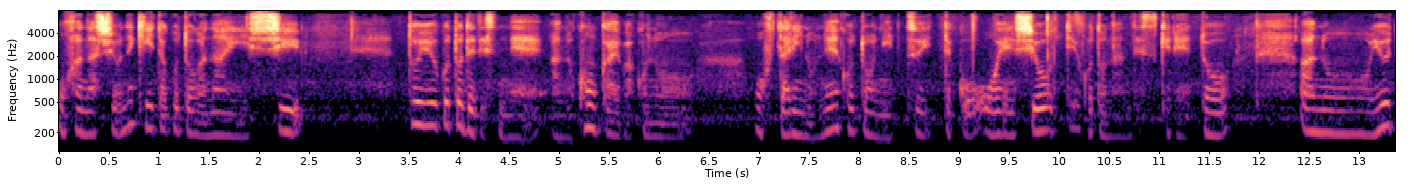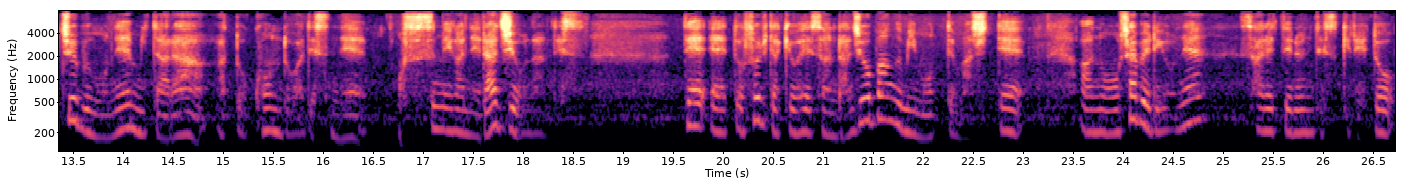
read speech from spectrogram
お話をね聞いたことがないしということでですねあの今回はこのお二人のねことについてこう応援しようっていうことなんですけれどあの YouTube もね見たらあと今度はですねおすすめがねラジオなんです。で、えー、と反田恭平さんラジオ番組持ってましてあのおしゃべりをねされてるんですけれど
